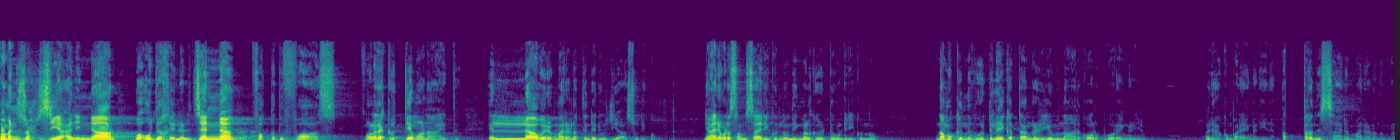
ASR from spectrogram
ഫമൻ സുഹ്സിയ അനിന്നാർ വ വഉദ്ഖിലൽ ജന്ന ഫഖദ് ഫാസ് വളരെ കൃത്യമാണ് ആയത്ത്. എല്ലാവരും മരണത്തിന്റെ രുചി ആസ്വദിക്കും. ഞാനിവിടെ സംസാരിക്കുന്നു നിങ്ങൾ കേട്ടുകൊണ്ടിരിക്കുന്നു. നമുക്കിന്ന് വീട്ടിലേക്ക് എത്താൻ കഴിയുമെന്ന് ആർക്കും ഉറപ്പ് പറയാൻ കഴിയും? ഒരാൾക്കും പറയാൻ കഴിയില്ല. അത്ര നിസ്സാരന്മാരാണ് നമ്മൾ.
